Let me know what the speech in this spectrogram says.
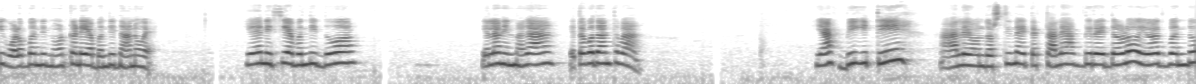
ಈಗ ಒಳಗೆ ಬಂದಿದ್ದು ನೋಡ್ಕೊಂಡೆಯ ಬಂದಿದ್ದು ನಾನುವೆ. ಏನು ಇಸಿಯ ಬಂದಿದ್ದು? ಎಲ್ಲ ನಿನ್ನ ಮಗ ಎತ್ತಗೋದ ಅಂತವ? ಯಾಕೆ ಬೀಗಿತ್ತಿ? ಆಲೆ ಒಂದು ವರ್ಷದಿಂದ ಐತೆ ತಲೆ ಹಾಕ್ದಿರ ಇದ್ದವಳು ಇವತ್ತು ಬಂದು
